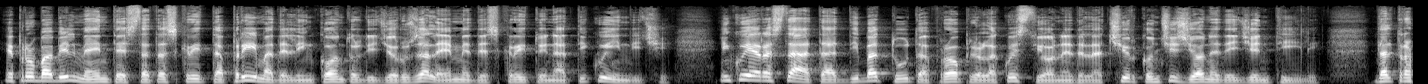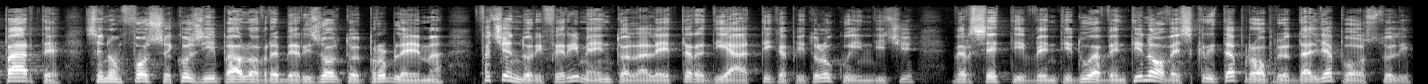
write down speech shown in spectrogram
e probabilmente è stata scritta prima dell'incontro di Gerusalemme descritto in Atti 15, in cui era stata dibattuta proprio la questione della circoncisione dei gentili. D'altra parte, se non fosse così, Paolo avrebbe risolto il problema facendo riferimento alla lettera di Atti capitolo 15, versetti 22 a 29, scritta proprio dagli apostoli,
